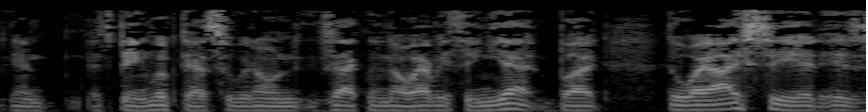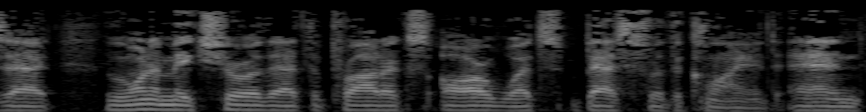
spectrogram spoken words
again, it's being looked at, so we don't exactly know everything yet. But the way I see it is that we want to make sure that the products are what's best for the client. And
